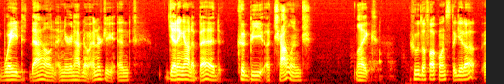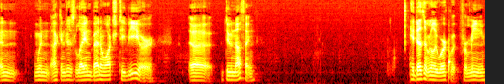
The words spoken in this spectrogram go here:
weighed down and you're gonna have no energy and getting out of bed could be a challenge. Like, who the fuck wants to get up and when I can just lay in bed and watch TV or uh, do nothing? It doesn't really work with, for me.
